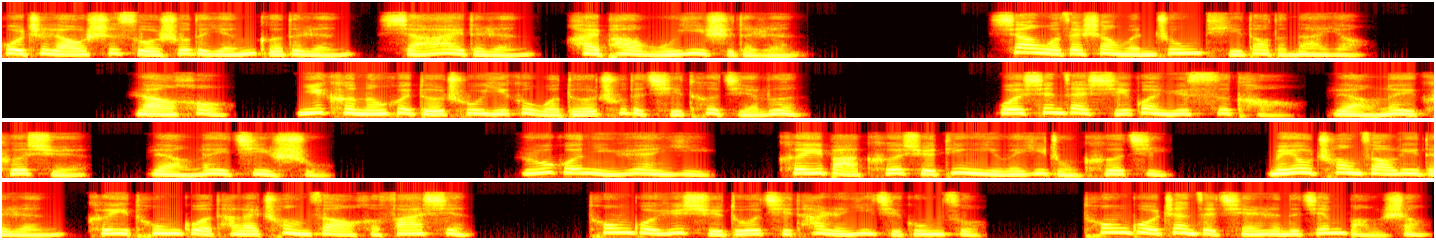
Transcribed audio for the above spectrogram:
或治疗师所说的严格的人、狭隘的人、害怕无意识的人，像我在上文中提到的那样。然后你可能会得出一个我得出的奇特结论。我现在习惯于思考两类科学、两类技术。如果你愿意，可以把科学定义为一种科技。没有创造力的人可以通过它来创造和发现，通过与许多其他人一起工作，通过站在前人的肩膀上。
